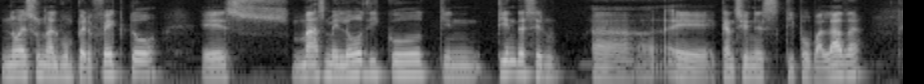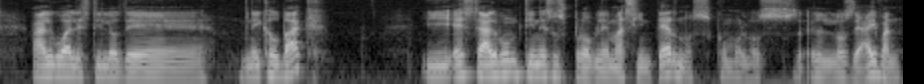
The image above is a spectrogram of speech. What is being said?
No es un álbum perfecto, es más melódico, tiende, a ser eh, canciones tipo balada, algo al estilo de Nickelback. Y este álbum tiene sus problemas internos, como los, los de Ivan,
